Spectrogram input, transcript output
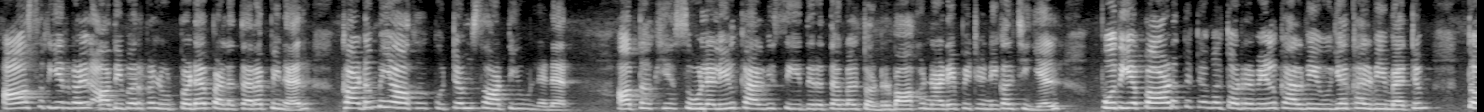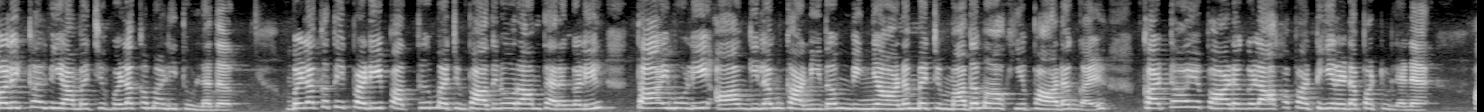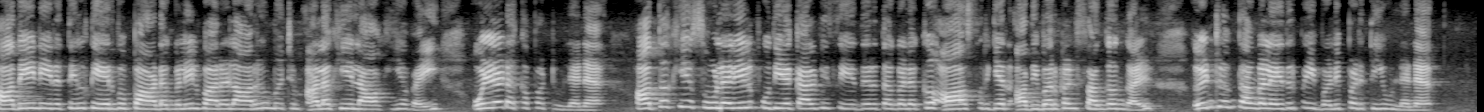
ஆசிரியர்கள் அதிபர்கள் உட்பட பல தரப்பினர் கடுமையாக குற்றம் சாட்டியுள்ளனர். அத்தகைய சூழலில் கல்வி சீர்திருத்தங்கள் தொடர்பாக நடைபெற்ற நிகழ்ச்சியில் புதிய பாடத்திட்டங்கள் தொடர்பில் கல்வி உயர்கல்வி மற்றும் தொழிற்கல்வி அமைச்சு விளக்கம் அளித்துள்ளது. விளக்கத்தின்படி பத்து மற்றும் பதினோராம் தரங்களில் தாய்மொழி ஆங்கிலம் கணிதம் விஞ்ஞானம் மற்றும் மதம் ஆகிய பாடங்கள் கட்டாய பாடங்களாக பட்டியலிடப்பட்டுள்ளன. அதே நேரத்தில் தேர்வு பாடங்களில் வரலாறு மற்றும் அழகியல் ஆகியவை உள்ளடக்கப்பட்டுள்ளன. அத்தகைய சூழலில் புதிய கல்வி சீர்திருத்தங்களுக்கு ஆசிரியர் அதிபர்கள் சங்கங்கள் இன்றும் தங்கள் எதிர்ப்பை வெளிப்படுத்தியுள்ளன.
